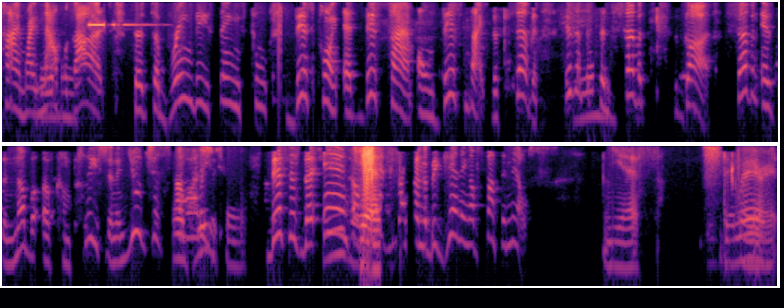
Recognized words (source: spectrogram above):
time right now for God to, to bring these things to this point at this time on this night, the seventh. Isn't this the seventh? God, seven is the number of completion, and you just started. Completion. This is the end of Yes. life and the beginning of something else. Yes. Declare it.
